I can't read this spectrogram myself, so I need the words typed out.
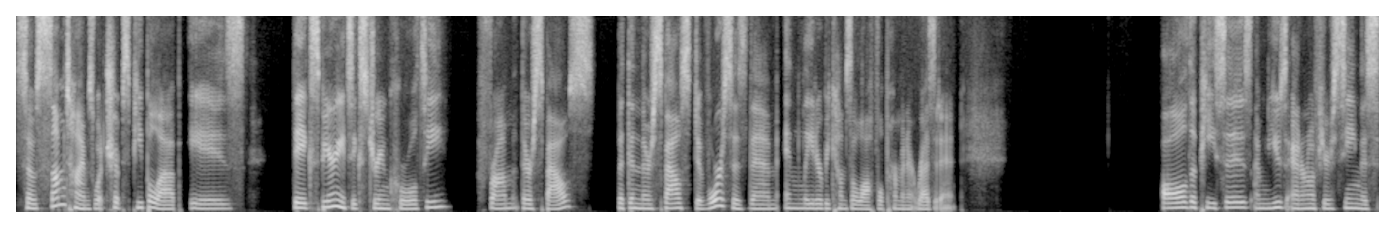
So sometimes what trips people up is they experience extreme cruelty from their spouse, but then their spouse divorces them and later becomes a lawful permanent resident. All the pieces I'm using, I don't know if you're seeing this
